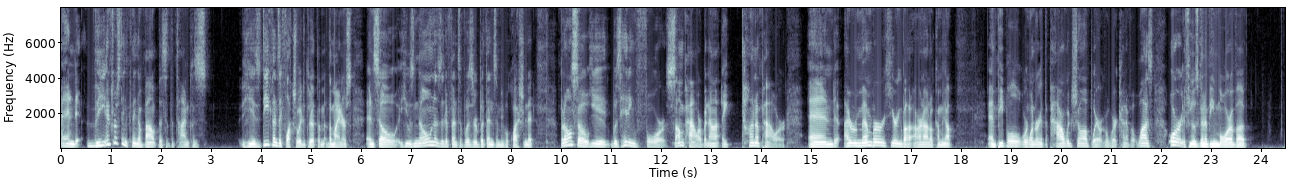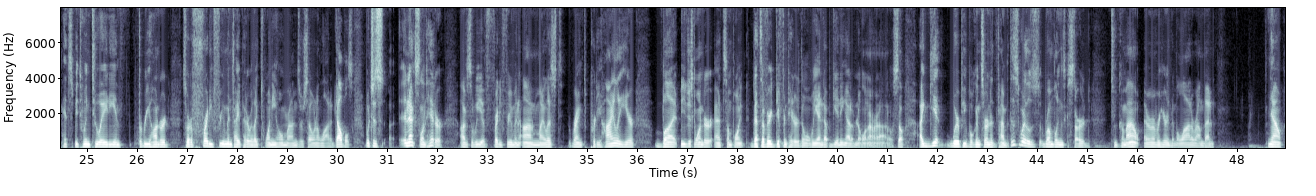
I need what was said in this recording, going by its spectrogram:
And the interesting thing about this at the time, because his defense had fluctuated throughout the, the minors, and so he was known as a defensive wizard. But then some people questioned it. But also, he was hitting for some power, but not a ton of power. And I remember hearing about Arenado coming up and people were wondering if the power would show up, where where kind of it was, or if he was going to be more of a it's between 280 and 300 sort of Freddie Freeman type hitter with like 20 home runs or so and a lot of doubles, which is an excellent hitter. Obviously, we have Freddie Freeman on my list ranked pretty highly here, but you just wonder at some point that's a very different hitter than what we end up getting out of Nolan Arenado. So I get where people were concerned at the time, but this is where those rumblings started to come out. I remember hearing them a lot around then. Now,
